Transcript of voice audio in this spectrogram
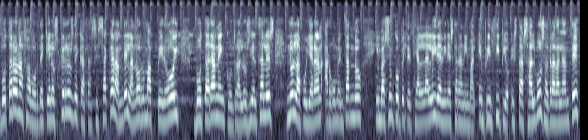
votaron a favor de que los perros de caza se sacaran de la norma, pero hoy votarán en contra. Los yelzales no la apoyarán, argumentando invasión competencial. La ley de bienestar animal, en principio, está a salvo, saldrá adelante,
